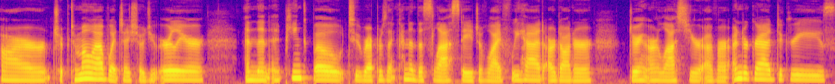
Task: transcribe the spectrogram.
our trip to Moab, which I showed you earlier, and then a pink bow to represent kind of this last stage of life. We had our daughter during our last year of our undergrad degrees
